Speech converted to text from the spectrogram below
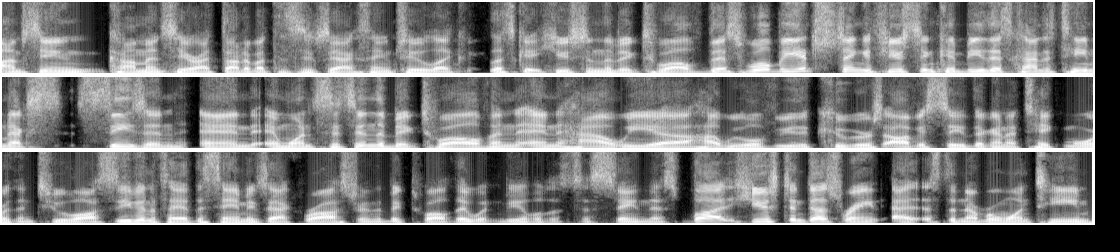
I'm seeing comments here. I thought about this exact same too. Like, let's get Houston in the Big 12. This will be interesting if Houston can be this kind of team next season, and and once it's in the Big 12, and and how we uh, how we will view the Cougars. Obviously, they're going to take more than two losses. Even if they had the same exact roster in the Big 12, they wouldn't be able to sustain this. But Houston does rank as the number one team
